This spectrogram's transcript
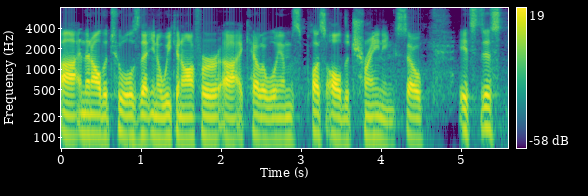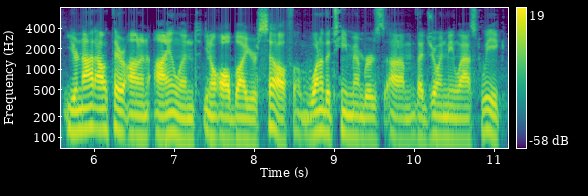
uh, and then all the tools that you know we can offer uh, at Keller Williams, plus all the training. So it's just you're not out there on an island, you know, all by yourself. One of the team members um, that joined me last week,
